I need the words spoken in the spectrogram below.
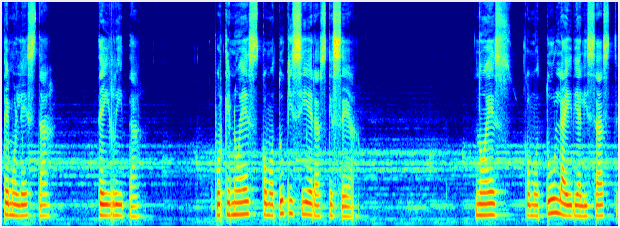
te molesta, te irrita, porque no es como tú quisieras que sea. No es como tú la idealizaste.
